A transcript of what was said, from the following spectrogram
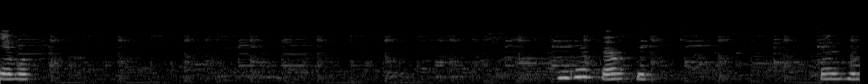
Levo. Levo. Levo. Levo.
